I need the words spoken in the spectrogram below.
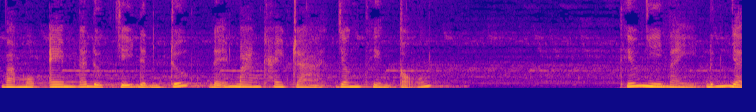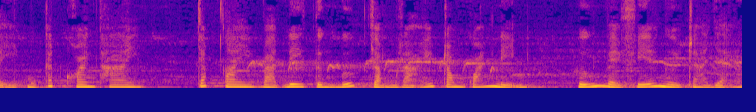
và một em đã được chỉ định trước để mang khay trà dân thiền tổ. Thiếu nhi này đứng dậy một cách khoan thai chắp tay và đi từng bước chậm rãi trong quán niệm, hướng về phía người trà giả.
